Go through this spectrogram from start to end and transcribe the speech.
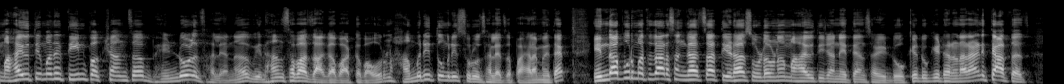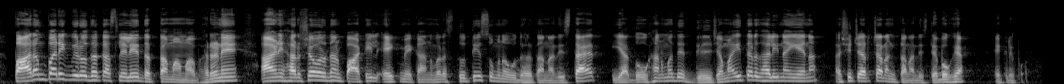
महायुतीमध्ये तीन पक्षांचं भेंडोळ झाल्यानं विधानसभा जागा वाटपावरून हमरी तुमरी सुरू झाल्याचं पाहायला मिळत आहे इंदापूर मतदारसंघाचा तिढा सोडवणं महायुतीच्या नेत्यांसाठी डोकेदुखी ठरणार आहे आणि त्यातच पारंपरिक विरोधक असलेले दत्तामामा भरणे आणि हर्षवर्धन पाटील एकमेकांवर स्तुतीसुमनं उधळताना दिसत आहेत या दोघांमध्ये दिलजमाई तर झाली नाहीये ना? अशी चर्चा रंगताना दिसते. बघूया. एक रिपोर्ट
